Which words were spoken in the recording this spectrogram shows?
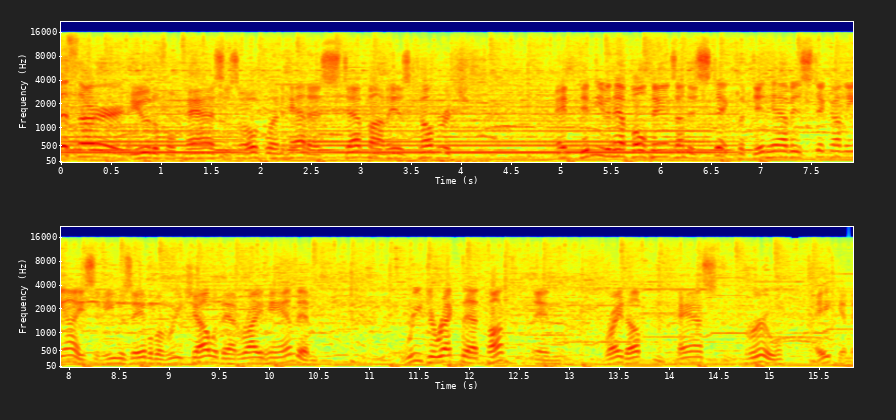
the third. Beautiful pass as Oakland had a step on his coverage and didn't even have both hands on his stick, but did have his stick on the ice, and he was able to reach out with that right hand and redirect that puck and right up and pass through Aiken.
